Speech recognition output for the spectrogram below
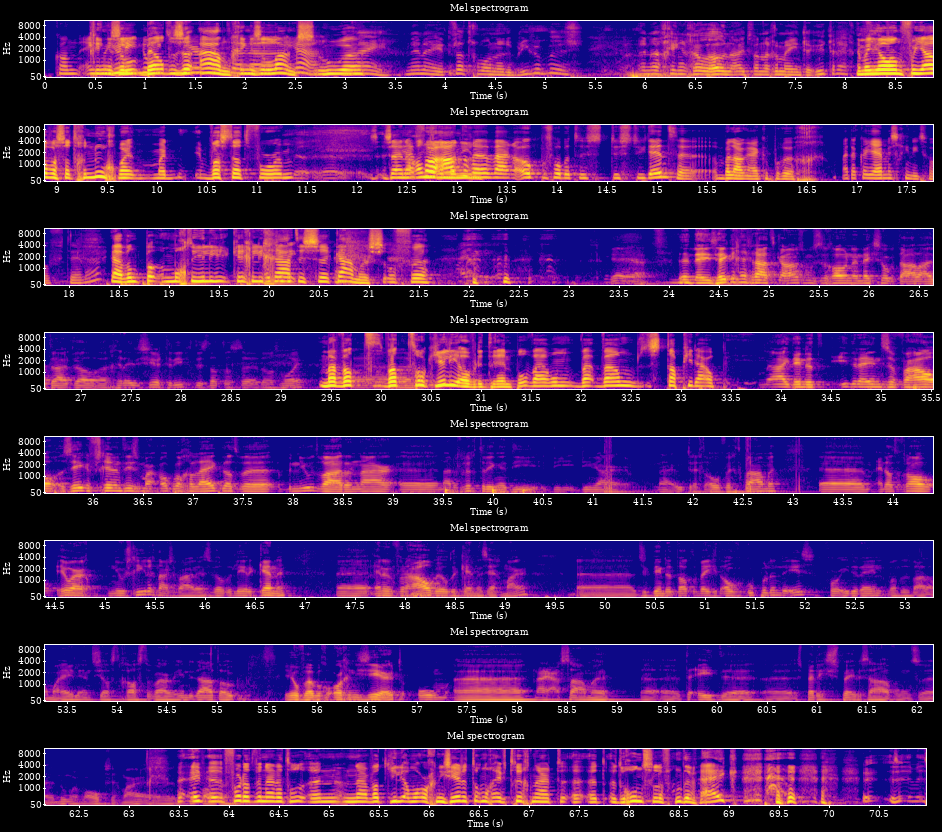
kan gingen ze, belden ze aan, gingen ze langs? Ja. Hoe, uh... Nee, nee, nee, het zat gewoon in de brievenbus. En dat ging gewoon uit van de gemeente Utrecht. Ja, maar Johan, voor jou was dat genoeg, maar, maar was dat voor... Uh, zijn er ja, andere voor manieren? anderen waren ook bijvoorbeeld de, de studenten een belangrijke brug. Maar daar kan jij misschien iets over vertellen. Ja, want mochten jullie, kregen jullie gratis uh, kamers? Of, uh... ja, ja. Nee, zeker geen gratis kamers. We moesten er gewoon uh, netjes voor betalen. Uiteraard wel gereduceerd tarief, dus dat was, dat was mooi. Maar wat, wat trok jullie over de drempel? Waarom, wa waarom stap je daarop nou, ik denk dat iedereen zijn verhaal zeker verschillend is, maar ook wel gelijk dat we benieuwd waren naar, uh, naar de vluchtelingen die, die, die naar, Utrecht Overvecht kwamen. Uh, en dat we vooral heel erg nieuwsgierig naar ze waren en ze wilden leren kennen. Uh, en hun verhaal wilden kennen, zeg maar. dus ik denk dat dat een beetje het overkoepelende is voor iedereen. Want het waren allemaal hele enthousiaste gasten waar we inderdaad ook heel veel hebben georganiseerd om nou ja, samen te eten, uh, spelletjes spelen s'avonds, noem maar op, zeg maar. even, voordat we naar, dat, ja. naar wat jullie allemaal organiseerden, toch nog even terug naar het, het, het ronselen van de wijk.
